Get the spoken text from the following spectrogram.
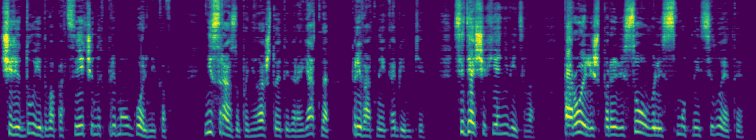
череду едва подсвеченных прямоугольников. Не сразу поняла, что это, вероятно, приватные кабинки. Сидящих я не видела. Порой лишь прорисовывались смутные силуэты.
